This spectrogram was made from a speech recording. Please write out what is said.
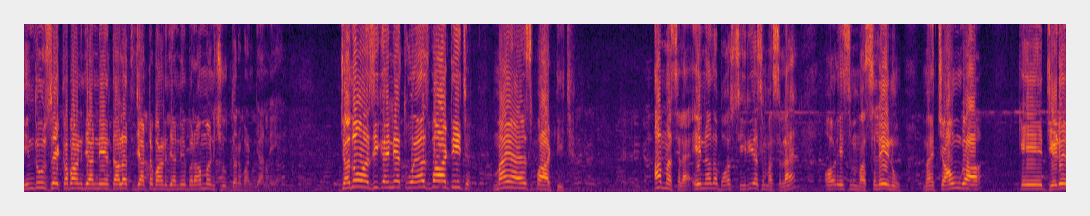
ਹਿੰਦੂ ਸਿੱਖ ਬਣ ਜਾਂਦੇ ਹਾਂ, ਦਲਿਤ ਜੱਟ ਬਣ ਜਾਂਦੇ ਬ੍ਰਾਹਮਣ ਸ਼ੂਦਰ ਬਣ ਜਾਂਦੇ ਹਾਂ, ਜਦੋਂ ਅਸੀਂ ਕਹਿੰਦੇ ਤੂੰ ਇਸ ਪਾਰਟੀ 'ਚ, ਮੈਂ ਇਸ ਪਾਰਟੀ 'ਚ। ਆ ਮਸਲਾ ਇਹਨਾਂ ਦਾ ਬਹੁਤ ਸੀਰੀਅਸ ਮਸਲਾ ਹੈ ਔਰ ਇਸ ਮਸਲੇ ਨੂੰ ਮੈਂ ਚਾਹੂੰਗਾ ਕਿ ਜਿਹੜੇ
